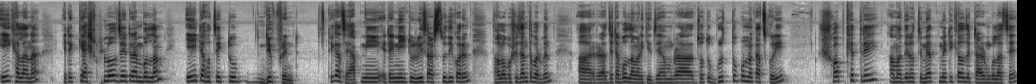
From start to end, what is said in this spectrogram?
এই খেলা না, এটা ক্যাশ ফ্লো যেটা আমি বললাম, এইটা হচ্ছে একটু ডিফারেন্ট ঠিক আছে? আপনি এটা নিয়ে একটু রিসার্চ যদি করেন, তাহলে অবশ্যই জানতে পারবেন। আর যেটা বললাম আর কি, যে আমরা যত গুরুত্বপূর্ণ কাজ করি, সব ক্ষেত্রেই আমাদের হচ্ছে ম্যাথমেটিক্যাল যে টার্মগুলো আছে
